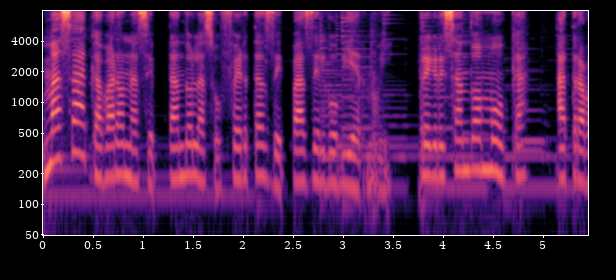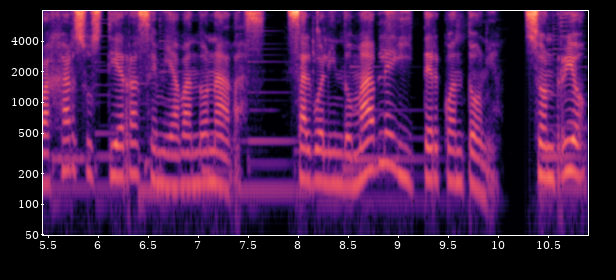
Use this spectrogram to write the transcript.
masa acabaron aceptando las ofertas de paz del gobierno y, regresando a Moca, a trabajar sus tierras semiabandonadas, salvo el indomable y terco Antonio. Sonrió,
